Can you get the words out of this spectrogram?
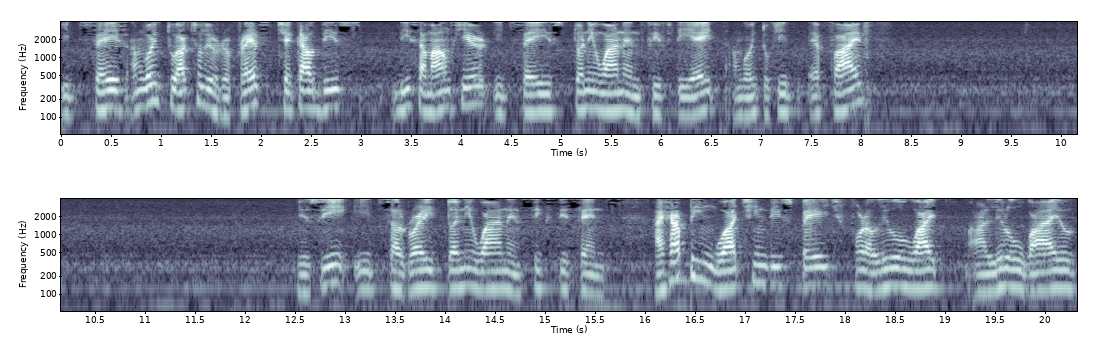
It says I'm going to actually refresh check out this this amount here. It says 21 and 58 I'm going to hit F5 you see it's already 21 and 60 cents. I have been watching this page for a little while a little while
